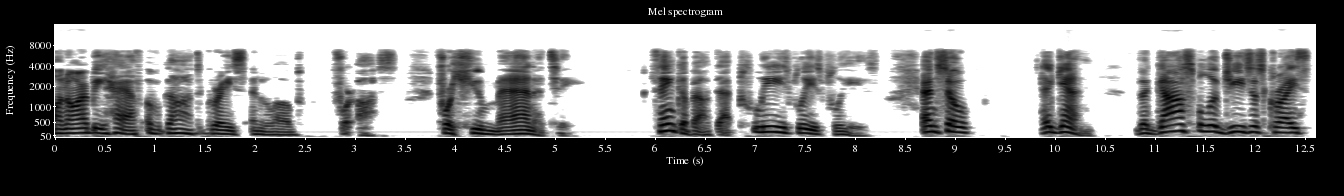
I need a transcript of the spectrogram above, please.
on our behalf of God's grace and love for us, for humanity. Think about that. Please, please, please. And so again, the gospel of Jesus Christ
